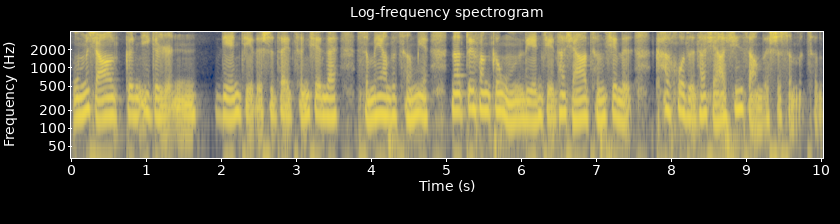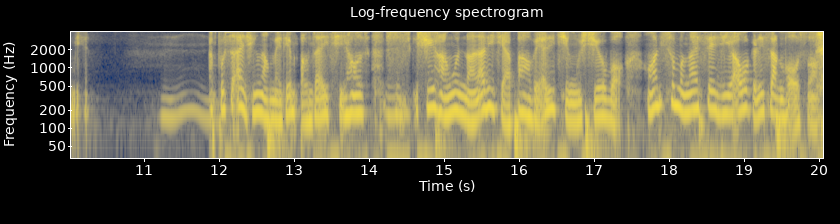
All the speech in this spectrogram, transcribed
我们想要跟一个人。连接的是在呈现在什么样的层面？那对方跟我们连接，他想要呈现的，看或者他想要欣赏的是什么层面？嗯，啊，不是爱情脑每天绑在一起，然后是嘘寒问暖，啊，你假饱没？啊，你穿修不？啊，你出门爱设计啊，我给你上火霜。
